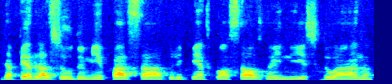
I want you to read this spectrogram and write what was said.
da Pedra Azul domingo passado e Bento Gonçalves no início do ano.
